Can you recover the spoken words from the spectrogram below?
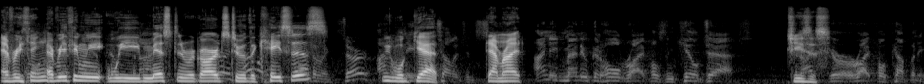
Everything. Everything we, we missed in regards to the cases, we will get. Damn right. I need men who can hold rifles and kill Japs. Jesus. You're a rifle company.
